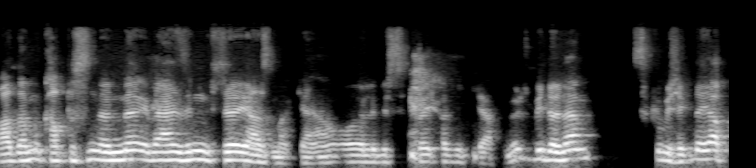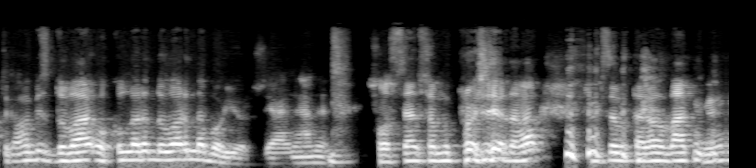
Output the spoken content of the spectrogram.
adamın kapısının önüne benzin litre yazmak. Yani öyle bir sprey tabii ki yapmıyoruz. Bir dönem sıkı bir şekilde yaptık ama biz duvar okulların duvarını da boyuyoruz. Yani hani sosyal sorumluluk projeleri de var. Kimse bu tarafa bakmıyor.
